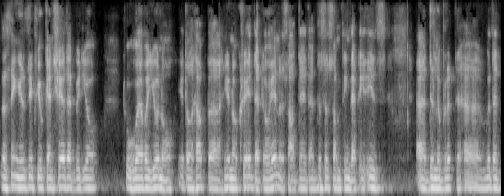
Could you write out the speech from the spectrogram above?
the thing is, if you can share that video to whoever you know, it'll help uh, you know create that awareness out there that this is something that is uh, deliberate uh, with a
